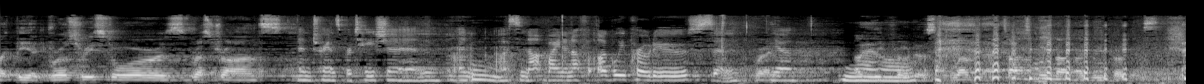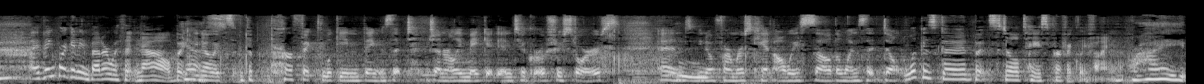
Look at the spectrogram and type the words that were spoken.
Like be it grocery stores, restaurants. And transportation, and mm. us not buying enough ugly produce, and Right. yeah. Ugly produce. I love that. Talk to me about ugly produce. I think we're getting better with it now, but you know, it's the perfect looking things that t- generally make it into grocery stores. And, you know, farmers can't always sell the ones that don't look as good, but still taste perfectly fine. Right.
